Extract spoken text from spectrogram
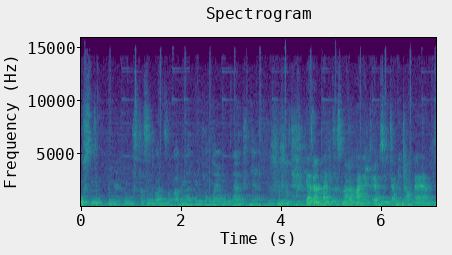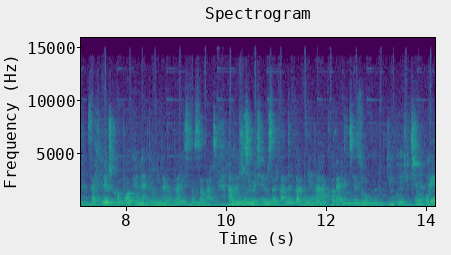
ust. Usta są bardzo ładne, wyglądają ponętnie. Ja dam Pani do smarowania krem z witaminą E. Za chwileczkę opowiem, jak powinna go Pani stosować. A my widzimy się już za dwa tygodnie na korekcie. Super. Dziękuję ślicznie. Dziękuję.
